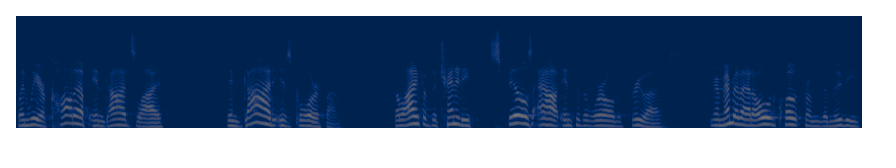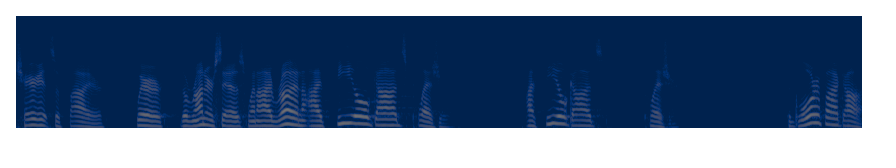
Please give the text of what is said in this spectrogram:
when we are caught up in God's life, then God is glorified. The life of the Trinity spills out into the world through us. You remember that old quote from the movie Chariots of Fire, where the runner says, When I run, I feel God's pleasure. I feel God's pleasure. To glorify God.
